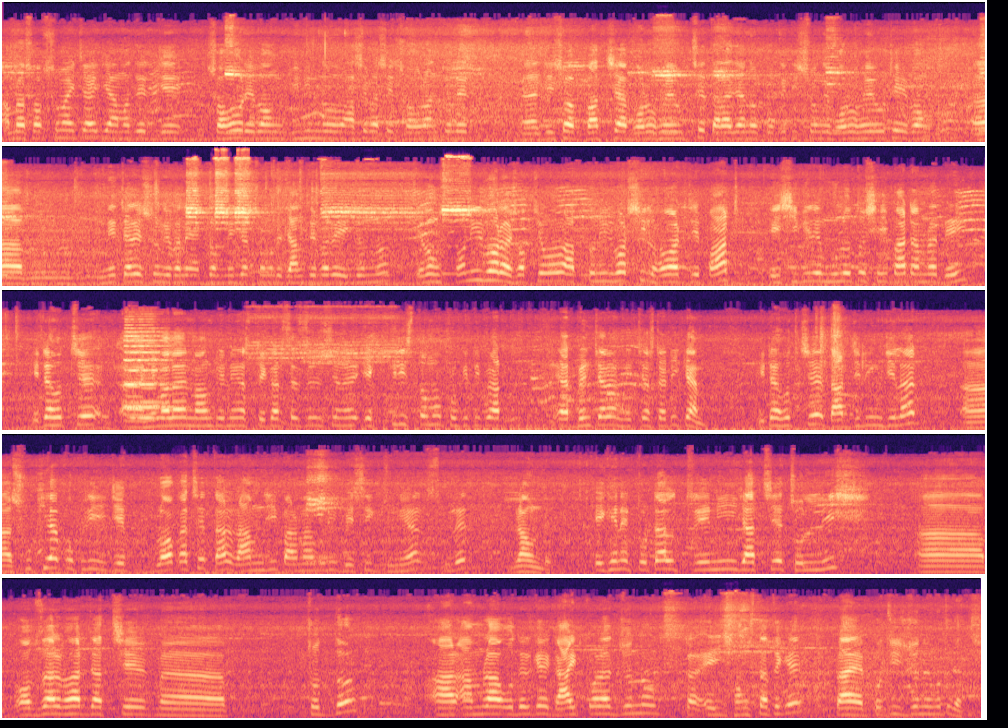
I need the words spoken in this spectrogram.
আমরা সবসময় চাই যে আমাদের যে শহর এবং বিভিন্ন আশেপাশের শহরাঞ্চলের যেসব বাচ্চা বড় হয়ে উঠছে, তারা যেন প্রকৃতির সঙ্গে বড় হয়ে ওঠে এবং নেচারের সঙ্গে মানে একদম নেচার সম্বন্ধে জানতে পারে এই জন্য। এবং স্বনির্ভর হয়, সবচেয়ে বড় আত্মনির্ভরশীল হওয়ার যে পাঠ, এই শিবিরে মূলত সেই পাঠ আমরা দেই। এটা হচ্ছে হিমালয়ান মাউন্টেনিয়ার্স ট্রেকার্স অ্যাসোসিয়েশনের একত্রিশতম প্রকৃতি adventure and nature study camp. এটা হচ্ছে দার্জিলিং জেলার সুখিয়া পুখরি যে ব্লক আছে, তার রামজি পারমাগুড়ি বেসিক জুনিয়র স্কুলের গ্রাউন্ডে। এখানে টোটাল ট্রেনি যাচ্ছে চল্লিশ অবজারভার যাচ্ছে চোদ্দ, আর আমরা ওদেরকে গাইড করার জন্য এই সংস্থা থেকে প্রায় পঁচিশ জনের মতো যাচ্ছি।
